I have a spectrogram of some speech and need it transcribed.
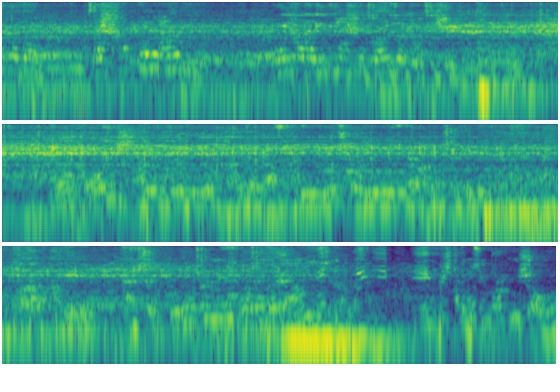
একটা দল যার সবটাই ভারতীয় কলকাতার ইতিহাসে জল জল করছে সেদিন ওই দিকে ভারতের রাজধানী সরিয়ে নিয়ে যাওয়া হচ্ছে দিল্লিতে তার আগে একশো উনচল্লিশ বছর ধরে আমি ছিলাম মোস্ট ইম্পর্টেন্ট শহর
